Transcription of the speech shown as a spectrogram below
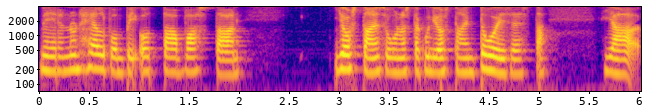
meidän on helpompi ottaa vastaan jostain suunnasta kuin jostain toisesta. Ja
